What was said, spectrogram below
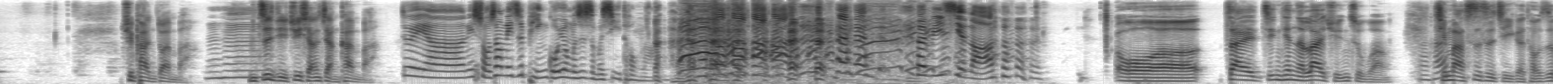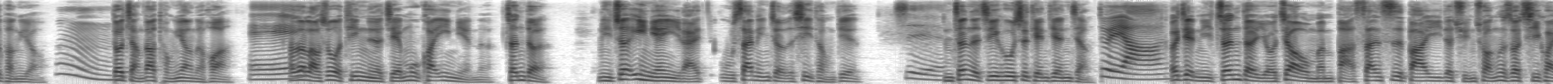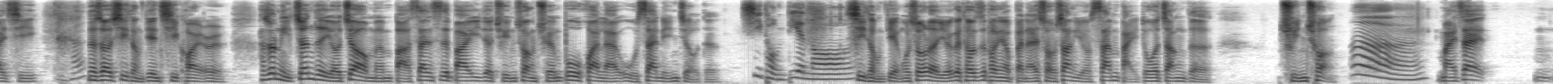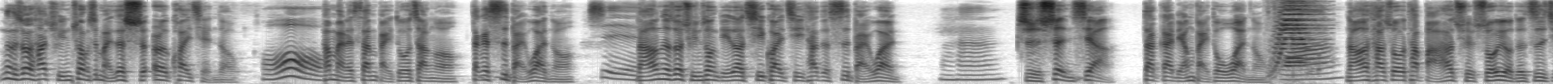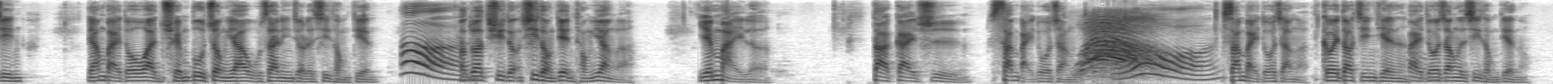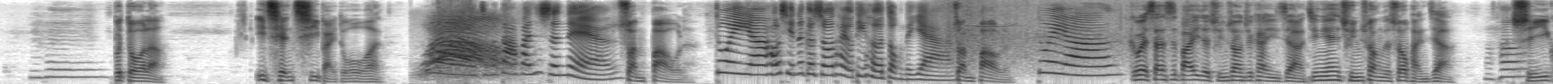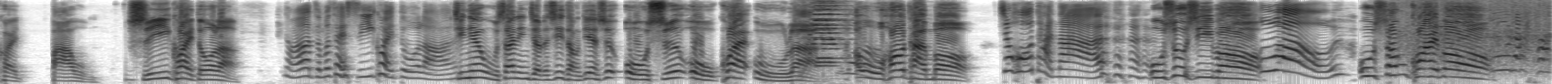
去判断吧，嗯哼你自己去想想看吧。对呀、你手上那只苹果用的是什么系统啦？很明显啦。我在今天的赖群组啊，起码四十几个投资朋友嗯，都讲到同样的话。哎，他说：“老师，我听你的节目快一年了，真的，你这一年以来五三零九的系统店，是。你，真的几乎是天天讲，对呀、而且你真的有叫我们把三四八一的群创那时候七块七，那时候系统店七块二，他说你真的有叫我们把三四八一的群创全部换来五三零九的系统店哦，系统店。我说了，有一个投资朋友本来手上有三百多张的群创，嗯，买在嗯那个时候他群创是买在十二块钱的哦。”哦，他买了三百多张哦，大概四百万哦。是，然后那时候群创跌到七块七，他的四百万嗯哼，只剩下大概两百多万哦。哇，然后他说他把他全所有的资金两百多万全部重压五三零九的系统店，嗯，他说他系统系统店同样了，也买了大概是三百多张，哦，三百多张啊！各位到今天三百多张的系统店哦，嗯哼，不多了，一千七百多万，哇，整个大翻身呢？赚爆了，对呀，好险那个时候他有听何总的呀，赚爆了。对呀，各位三四八一的群创去看一下，今天群创的收盘价十一块八五，十一块多了。啊，怎么才十一块多啦？今天五三零九的系统店是五十五块五啦，啊，五好谈不？就好谈呐，五数息不？哇，五松快不？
